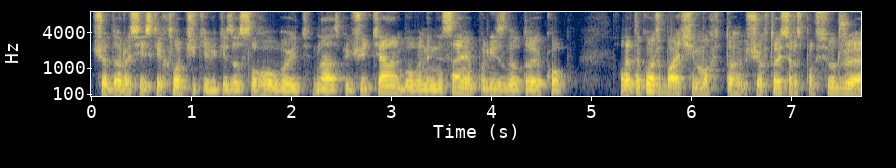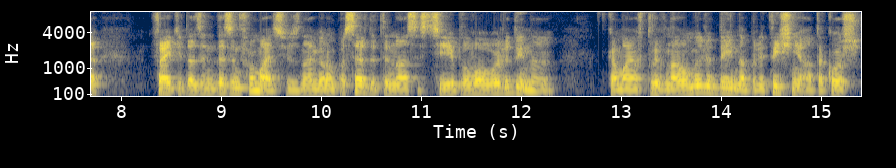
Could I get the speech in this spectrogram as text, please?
щодо російських хлопчиків, які заслуговують на співчуття, бо вони не самі полізли у той окоп. Але також бачимо, що хтось розповсюджує фейки та дезінформацію з наміром посердити нас з цією впливовою людиною яка має вплив на уми людей, на політичні, а також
